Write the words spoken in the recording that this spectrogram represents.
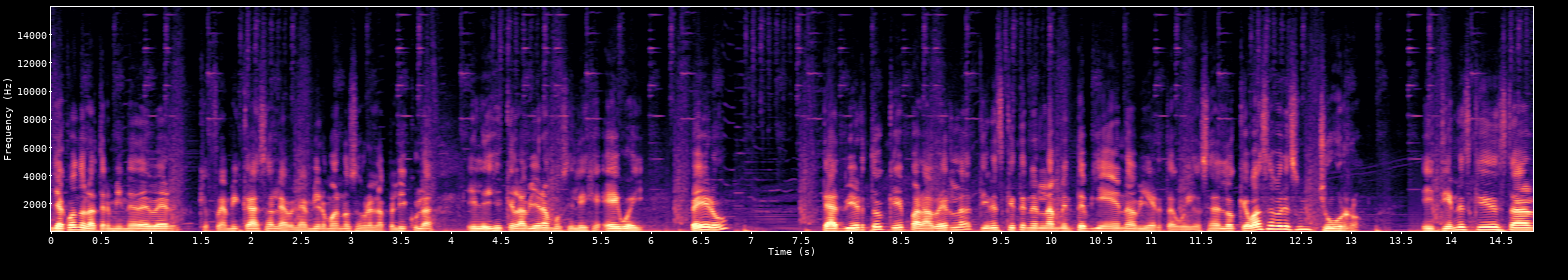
ya cuando la terminé de ver, que fui a mi casa, le hablé a mi hermano sobre la película y le dije que la viéramos y le dije, hey, güey, pero te advierto que para verla tienes que tener la mente bien abierta, güey. O sea, lo que vas a ver es un churro. Y tienes que estar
